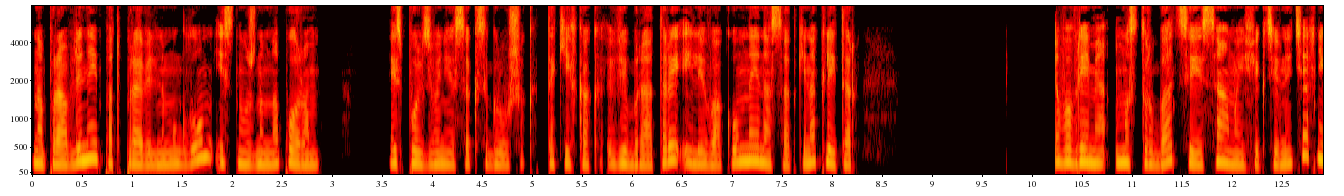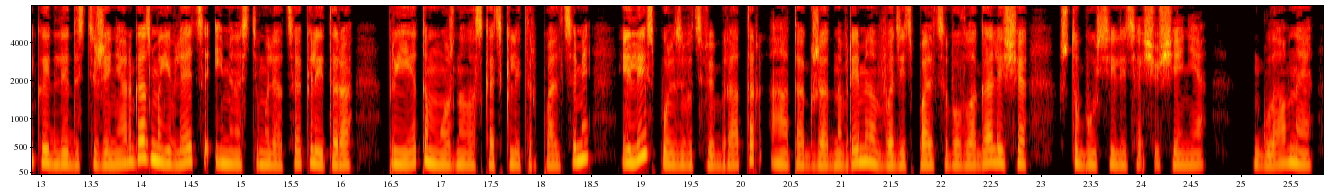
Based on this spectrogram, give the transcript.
направленной под правильным углом и с нужным напором. Использование секс-игрушек, таких как вибраторы или вакуумные насадки на клитор. Во время мастурбации самой эффективной техникой для достижения оргазма является именно стимуляция клитора. При этом можно ласкать клитор пальцами или использовать вибратор, а также одновременно вводить пальцы во влагалище, чтобы усилить ощущения. Главное —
